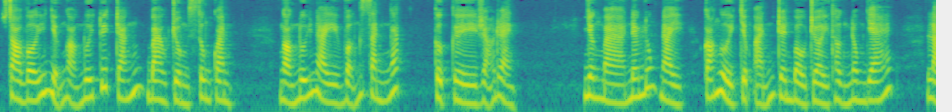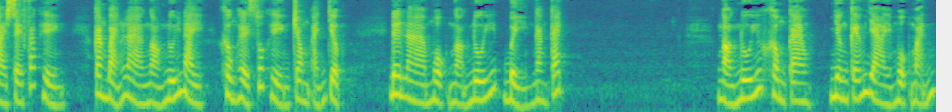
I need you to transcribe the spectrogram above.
So với những ngọn núi tuyết trắng bao trùm xung quanh, ngọn núi này vẫn xanh ngắt, cực kỳ rõ ràng. Nhưng mà nếu lúc này có người chụp ảnh trên bầu trời thần nông giá, lại sẽ phát hiện căn bản là ngọn núi này không hề xuất hiện trong ảnh chụp. Đây là một ngọn núi bị ngăn cách. Ngọn núi không cao nhưng kéo dài một mảnh.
